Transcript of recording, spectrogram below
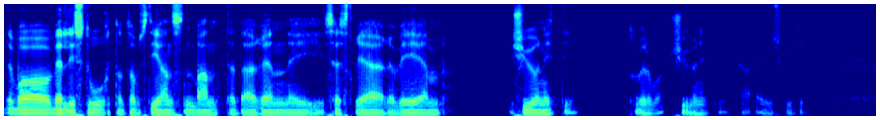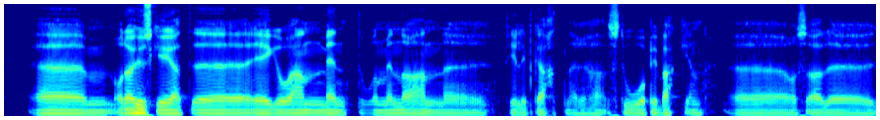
Det var veldig stort når Tom Stiansen vant dette rennet i Sestriere VM i 97. Tror jeg det var. 97. Ja, jeg husker ikke. Um, og da husker jeg at uh, jeg og han mentoren min, da, han uh, Philip Gartner, sto oppe i bakken. Uh, og så hadde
